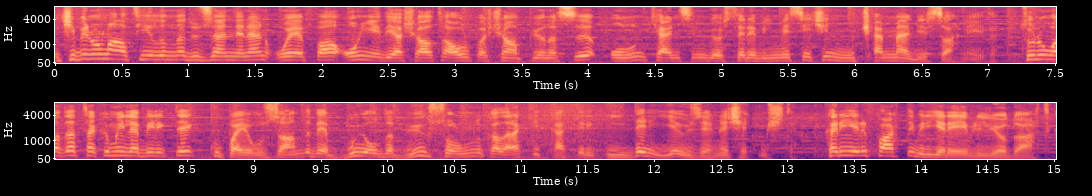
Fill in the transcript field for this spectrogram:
2016 yılında düzenlenen UEFA 17 yaş altı Avrupa Şampiyonası onun kendisini gösterebilmesi için mükemmel bir sahneydi. Turnuvada takımıyla birlikte kupaya uzandı ve bu yolda büyük sorumluluk alarak dikkatleri iyiden iyiye üzerine çekmişti. Kariyeri farklı bir yere evriliyordu artık.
